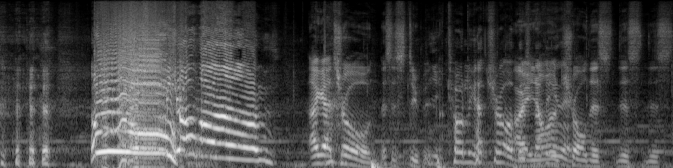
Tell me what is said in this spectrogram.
oh! Troll bombs! I got trolled. This is stupid. You totally got trolled. All right, now nothing I'm gonna troll this this this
